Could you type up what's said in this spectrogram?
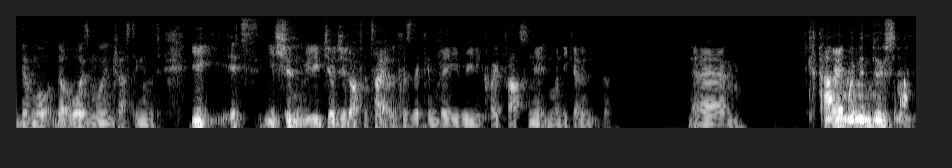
they're more, they're always more interesting than the, you. It's you shouldn't really judge it off the title because they can be really quite fascinating when you get into them. Um, Can Right. women do science?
